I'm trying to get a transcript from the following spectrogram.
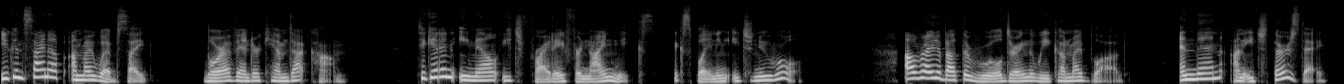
You can sign up on my website, lauravanderkam.com, to get an email each Friday for nine weeks explaining each new rule. I'll write about the rule during the week on my blog, and then on each Thursday,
